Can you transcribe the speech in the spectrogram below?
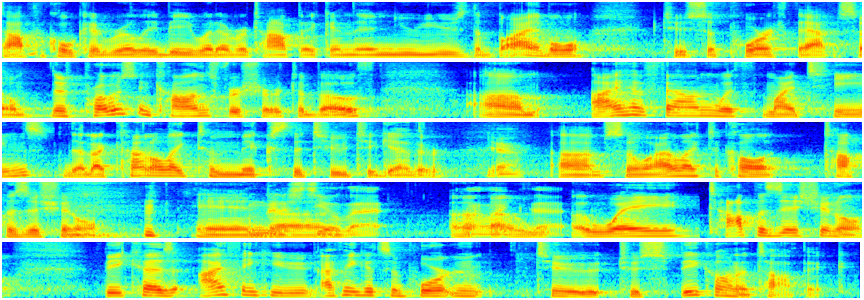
topical could really be whatever topic, and then you use the Bible to support that. So there's pros and cons for sure to both. Um, I have found with my teens that I kind of like to mix the two together. Yeah. Um, so I like to call it topositional. And I'm gonna steal um, that. I like a, that. a way topositional because I think you I think it's important to to speak on a topic.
